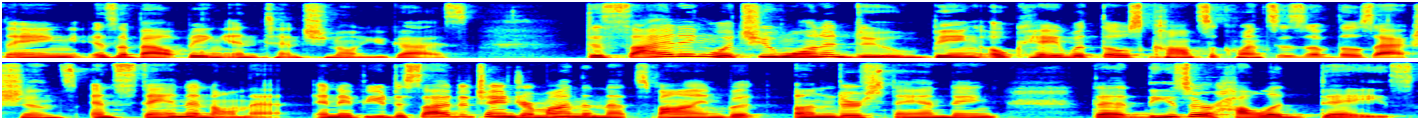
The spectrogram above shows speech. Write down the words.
thing is about being intentional, you guys. Deciding what you want to do, being okay with those consequences of those actions, and standing on that. And if you decide to change your mind, then that's fine, but understanding that these are holidays.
